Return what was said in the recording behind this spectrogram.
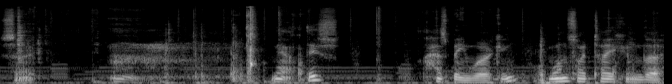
So, mm. now this has been working. Once I'd taken the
